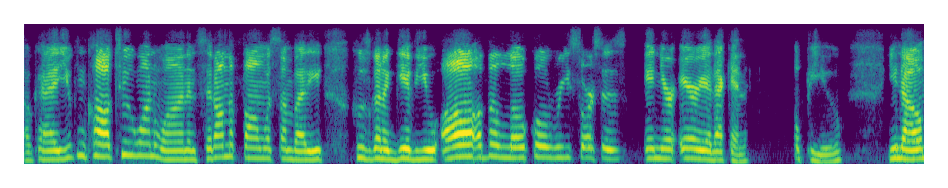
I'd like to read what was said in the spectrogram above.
Okay, you can call 211 and sit on the phone with somebody who's going to give you all of the local resources in your area that can help you. You know,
